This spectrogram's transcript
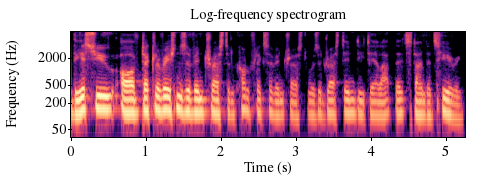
The issue of declarations of interest and conflicts of interest was addressed in detail at the standards hearing.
